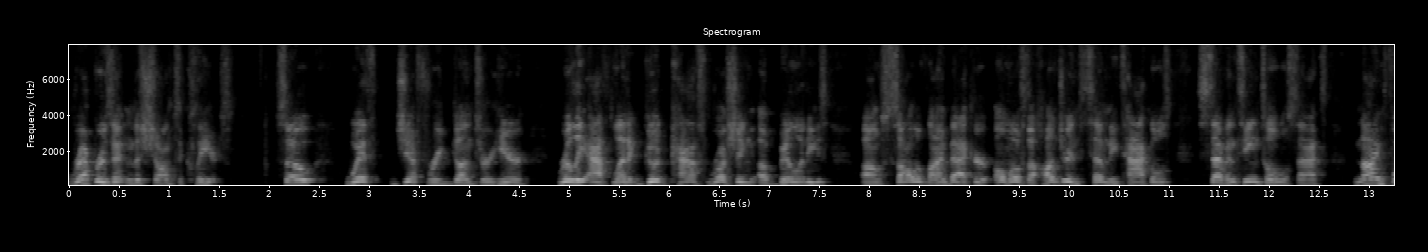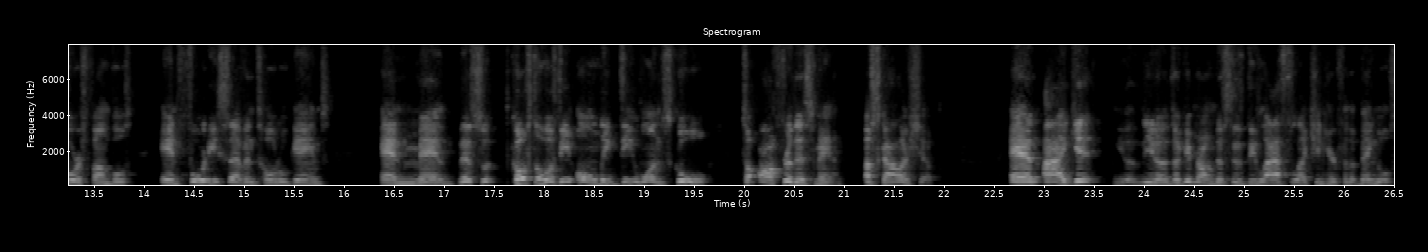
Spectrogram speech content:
representing the Chanticleers. So with Jeffrey Gunter here, really athletic, good pass rushing abilities, um, solid linebacker, almost 170 tackles, 17 total sacks, nine forced fumbles, and 47 total games. And man, this Coastal was the only D1 school to offer this man a scholarship. And I get, you know, don't get me wrong, this is the last selection here for the Bengals.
